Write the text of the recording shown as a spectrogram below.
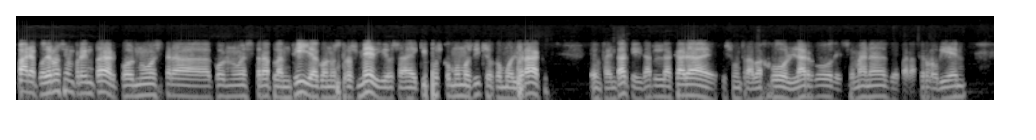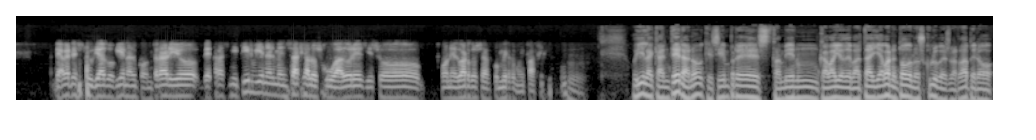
para podernos enfrentar con nuestra, con nuestra plantilla, con nuestros medios, a equipos, como hemos dicho, como el BRAC, enfrentarte y darle la cara es un trabajo largo, de semanas, de para hacerlo bien, de haber estudiado bien al contrario, de transmitir bien el mensaje a los jugadores y eso con Eduardo se convierte muy fácil. Mm. Oye, la cantera, ¿no? Que siempre es también un caballo de batalla, bueno, en todos los clubes, ¿verdad? Pero,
